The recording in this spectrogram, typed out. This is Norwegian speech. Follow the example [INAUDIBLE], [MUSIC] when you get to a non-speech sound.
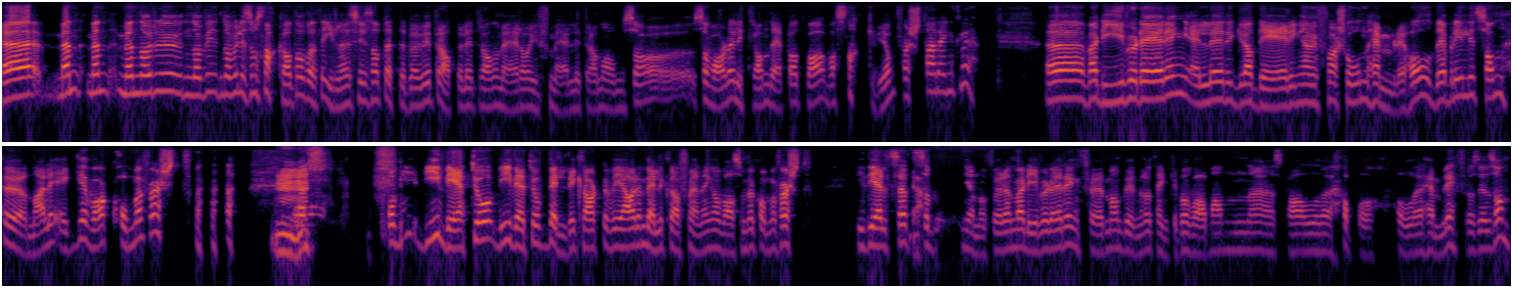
Eh, Men, men, men når, du, når vi, når vi liksom snakka om dette innledningsvis, at dette bør vi prate litt mer og informere litt om, så, så var det litt det på at hva, hva snakker vi om først her, egentlig? Eh, verdivurdering eller gradering av informasjon, hemmelighold, det blir litt sånn høna eller egget. Hva kommer først? [LAUGHS] Mm. Og vi, vi, vet jo, vi vet jo veldig klart, og vi har en veldig klar formening om hva som bør komme først. Ideelt sett Ja. så bør man gjennomføre en verdivurdering før man begynner å tenke på hva man eh, skal holde, hemmelig, for å si det sånn.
